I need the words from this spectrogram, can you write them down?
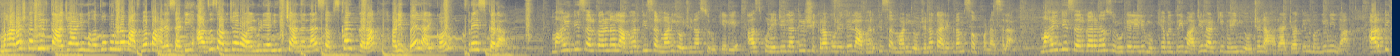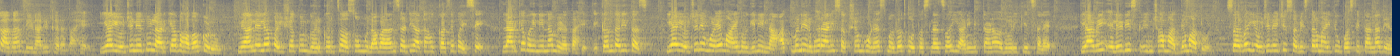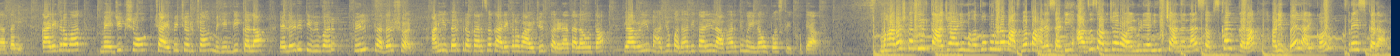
महाराष्ट्रातील ताज्या आणि महत्त्वपूर्ण बातम्या पाहण्यासाठी आजच आमच्या रॉयल मीडिया न्यूज चॅनलला सबस्क्राईब करा आणि बेल आयकॉन प्रेस करा. महायुती सरकारनं लाभार्थी सन्मान योजना सुरू केली आहे. आज पुणे जिल्ह्यातील शिक्रापूर येथे लाभार्थी सन्मान योजना कार्यक्रम संपन्न झाला. महायुती सरकारनं सुरू केलेली मुख्यमंत्री माझी लाडकी बहीण योजना राज्यातील भगिनींना आर्थिक आधार देणारी ठरत आहे. या योजनेतून लाडक्या भावाकडून मिळालेल्या पैशातून घर खर्च असो मुलाबाळांसाठी आता हक्काचे पैसे लाडक्या बहिणींना मिळत आहे. एकंदरीतच या योजनेमुळे माय भगिनींना आत्मनिर्भर आणि सक्षम होण्यास मदत होत असल्याचं या निमित्तानं अधोरेखित झालंय. यावेळी एलईडी स्क्रीनच्या माध्यमातून सर्व योजनेची सविस्तर माहिती उपस्थितांना देण्यात आली. कार्यक्रमात मॅजिक शो चाय पे चर्चा मेहंदी कला एलईडी टीव्हीवर फिल्म प्रदर्शन आणि इतर प्रकारचा कार्यक्रम आयोजित करण्यात आला होता. यावेळी भाजप पदाधिकारी लाभार्थी महिला उपस्थित होत्या. महाराष्ट्रातील ताज्या आणि महत्त्वपूर्ण बातम्या पाहण्यासाठी आजच आमच्या रॉयल मीडिया न्यूज चॅनलला सबस्क्राईब करा आणि बेल आयकॉन प्रेस करा.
